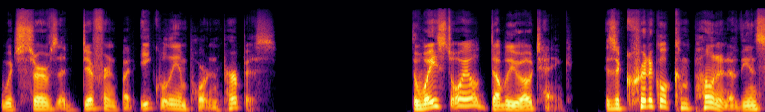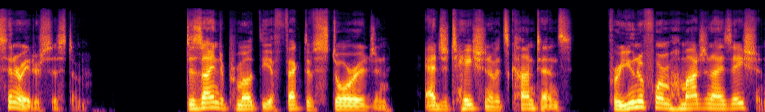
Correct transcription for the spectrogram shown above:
which serves a different but equally important purpose. The waste oil WO tank is a critical component of the incinerator system. Designed to promote the effective storage and agitation of its contents for uniform homogenization.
